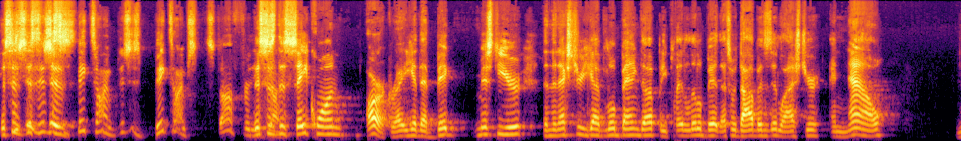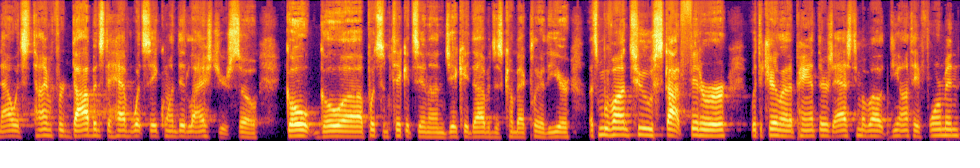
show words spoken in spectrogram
This is is this, this, this is is big time. This is big time stuff for this is the Saquon arc, right? He had that big missed a year. Then the next year he got a little banged up, but he played a little bit. That's what Dobbins did last year. And now, now it's time for Dobbins to have what Saquon did last year. So go go uh, put some tickets in on J.K. Dobbins' comeback player of the year. Let's move on to Scott Fitterer with the Carolina Panthers. Asked him about D'Onta Foreman.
